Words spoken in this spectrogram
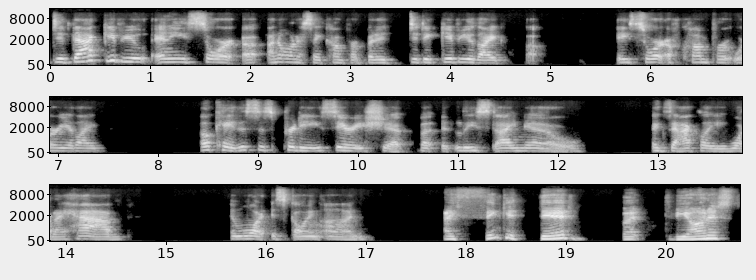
did that give you any sort of, i don't want to say comfort but it did it give you like a, a sort of comfort where you're like okay this is pretty serious shit but at least i know exactly what i have and what is going on i think it did but to be honest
